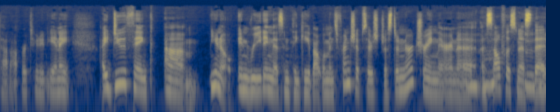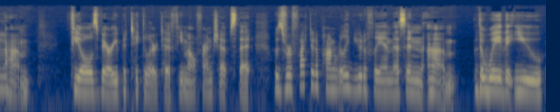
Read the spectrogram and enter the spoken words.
that opportunity. And I I do think um, you know in reading this and thinking about women's friendships there's just a nurturing there and a, a selflessness that um, feels very particular to female friendships that was reflected upon really beautifully in this. And um, the way that you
